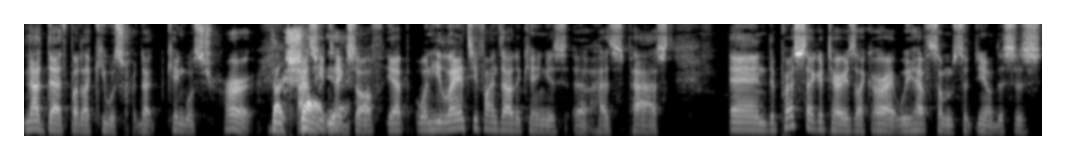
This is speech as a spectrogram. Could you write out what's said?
not death, but like he was that King was hurt That as he yeah. takes off. Yep. When he lands, he finds out the king is uh, has passed, and the press secretary is like, "All right, we have some. So, you know, this is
